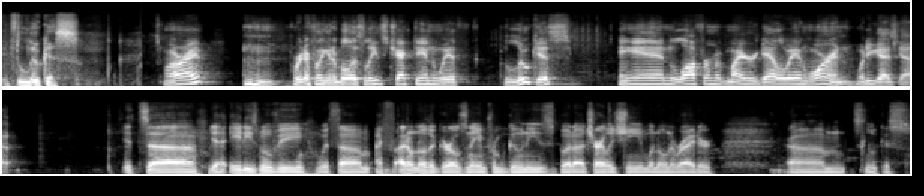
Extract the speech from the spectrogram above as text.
It's Lucas. All right. We're definitely going to blow this leads. Checked in with Lucas and law firm of Meyer, Galloway, and Warren. What do you guys got? It's uh yeah, 80s movie with um I, I don't know the girl's name from Goonies, but uh Charlie Sheen, Winona Ryder. Um it's Lucas.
